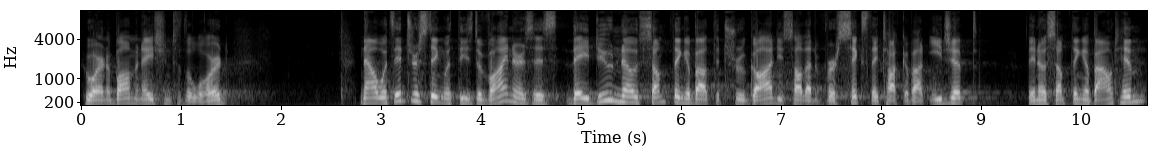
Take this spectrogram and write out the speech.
who are an abomination to the Lord. Now, what's interesting with these diviners is they do know something about the true God. You saw that in verse 6, they talk about Egypt. They know something about him.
